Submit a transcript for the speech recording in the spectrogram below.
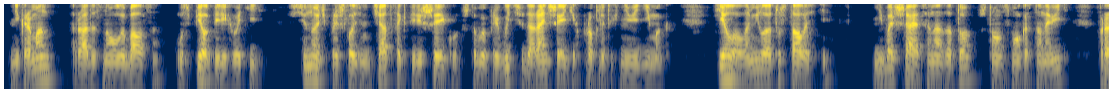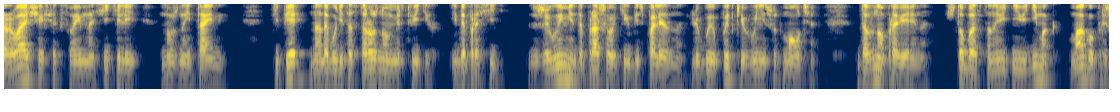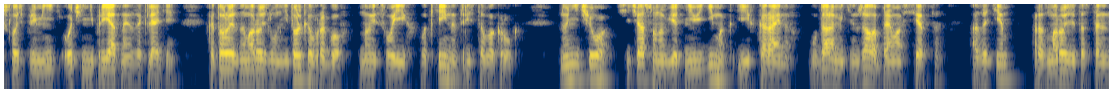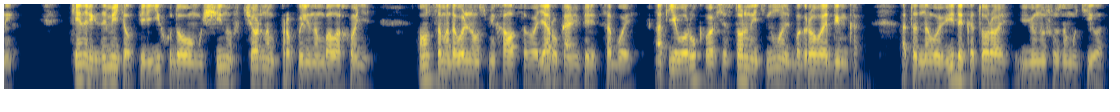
Некромант радостно улыбался. Успел перехватить. Всю ночь пришлось мчаться к перешейку, чтобы прибыть сюда раньше этих проклятых невидимок. Тело ломило от усталости. Небольшая цена за то, что он смог остановить прорывающихся к своим носителей нужной тайны. Теперь надо будет осторожно умертвить их и допросить. С живыми допрашивать их бесполезно, любые пытки вынесут молча. Давно проверено. Чтобы остановить невидимок, магу пришлось применить очень неприятное заклятие, которое заморозило не только врагов, но и своих, локтей на 300 вокруг. Но ничего, сейчас он убьет невидимок и их карайнов ударами кинжала прямо в сердце, а затем разморозит остальных. Кенрик заметил впереди худого мужчину в черном пропыленном балахоне. Он самодовольно усмехался, водя руками перед собой. От его рук во все стороны тянулась багровая дымка, от одного вида которой юношу замутило.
